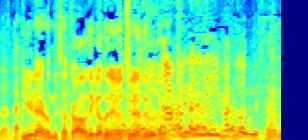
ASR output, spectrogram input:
సార్ సార్. ఈడాడ ఉంది సక్క అది కదా నేను వచ్చినది రోడ్డు. సార్.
